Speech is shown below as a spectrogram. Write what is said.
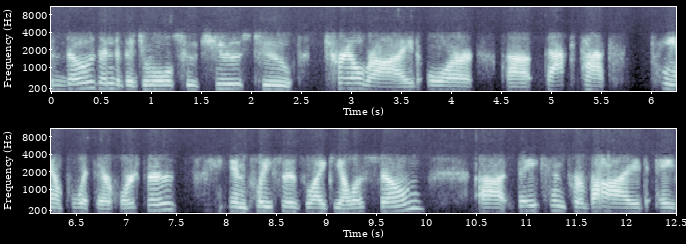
those individuals who choose to trail ride or uh, backpack camp with their horses in places like Yellowstone, uh, they can provide a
